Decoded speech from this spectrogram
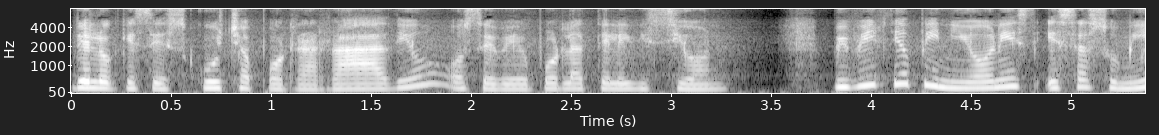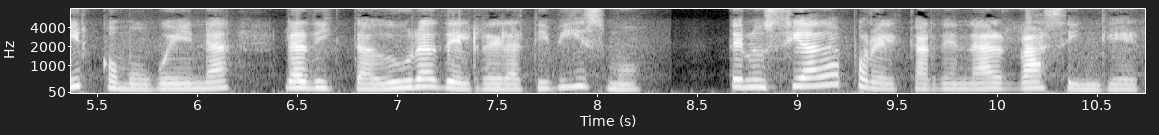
de lo que se escucha por la radio o se ve por la televisión. Vivir de opiniones es asumir como buena la dictadura del relativismo, denunciada por el cardenal Ratzinger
